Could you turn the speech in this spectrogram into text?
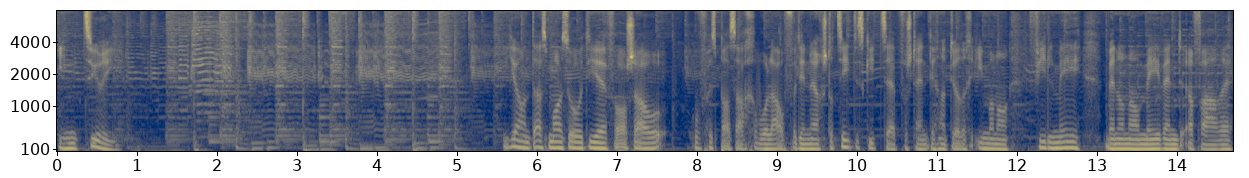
in Zürich. Ja, und das mal so die Vorschau auf ein paar Sachen, die laufen in nächster Zeit. Es gibt selbstverständlich natürlich immer noch viel mehr. Wenn ihr noch mehr wollt erfahren wollt,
